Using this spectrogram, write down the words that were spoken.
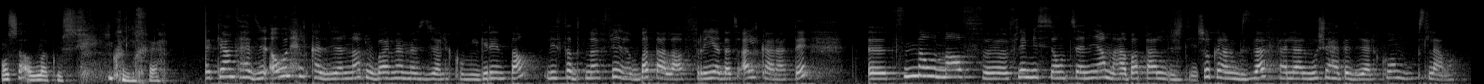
وان شاء الله كلشي كل خير كانت هذه أول حلقة ديالنا في البرنامج ديالكم الجرينتا اللي استضفنا فيه بطلة في رياضة الكاراتيه. تسناونا في l'émission الثانية مع بطل جديد. شكرا بزاف على المشاهدة ديالكم. بسلامة.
